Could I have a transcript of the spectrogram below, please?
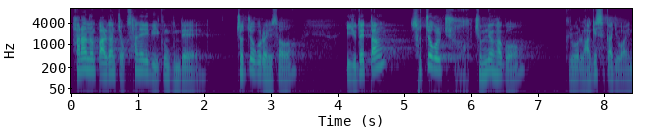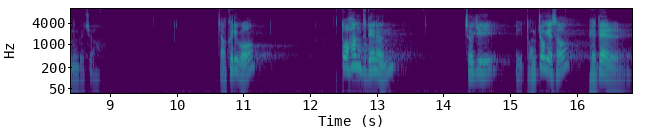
하나는 빨간 쪽 산헤립이 이끈 군대 저쪽으로 해서 이 유대 땅 서쪽을 쭉 점령하고 그리고 라기스까지 와 있는 거죠. 자, 그리고 또 한 부대는 저기 동쪽에서 베델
